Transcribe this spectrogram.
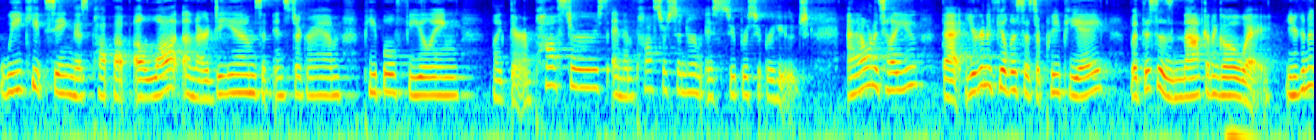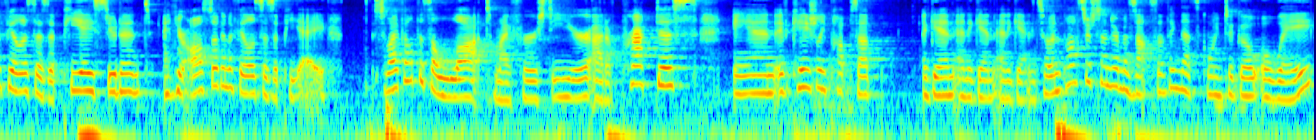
We keep seeing this pop up a lot on our DMs and Instagram, people feeling like they're imposters, and imposter syndrome is super, super huge. And I want to tell you that you're going to feel this as a pre PA, but this is not going to go away. You're going to feel this as a PA student, and you're also going to feel this as a PA. So, I felt this a lot my first year out of practice, and it occasionally pops up again and again and again. So, imposter syndrome is not something that's going to go away,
